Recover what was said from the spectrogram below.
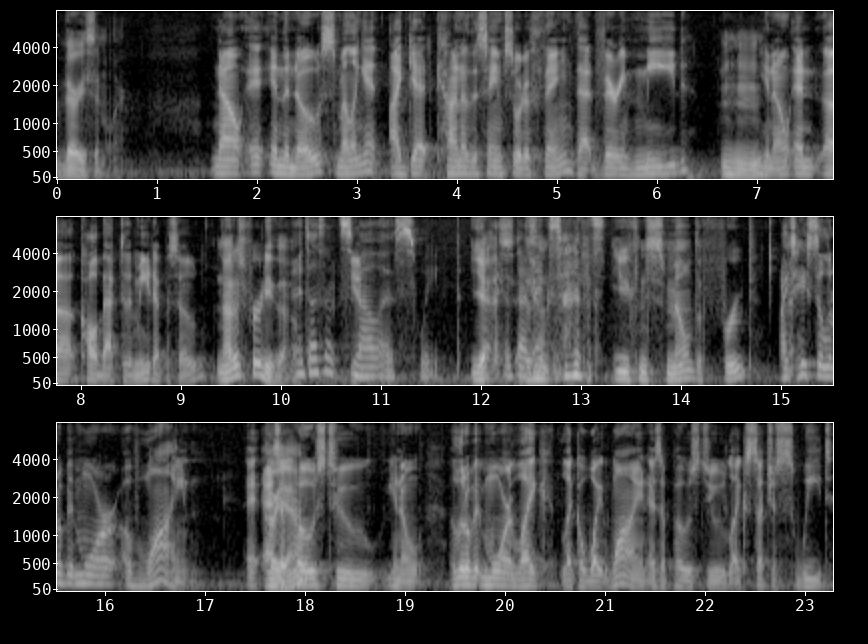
very similar. Now in the nose smelling it I get kind of the same sort of thing that very mead Mm-hmm. you know and uh, call back to the mead episode Not as fruity though. it doesn't smell as sweet. Yes, If it that doesn't- makes sense. You can smell the fruit. I taste a little bit more of wine, as Oh, yeah? opposed to you know a little bit more like like a white wine, as opposed to like such a sweet,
